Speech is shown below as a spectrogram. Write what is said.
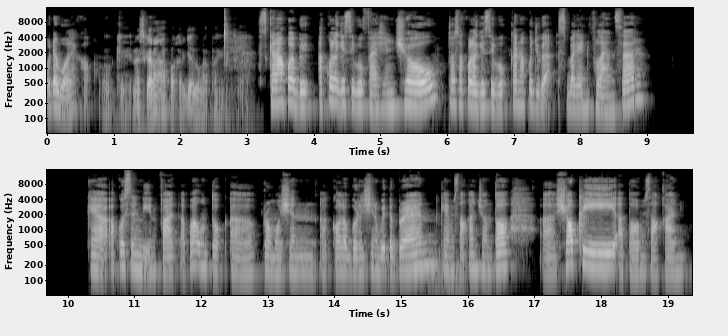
Udah boleh kok. Oke. Nah sekarang apa kerja lu ngapain? sekarang? Sekarang aku lebih aku lagi sibuk fashion show, terus aku lagi sibuk kan aku juga sebagai influencer. Kayak aku sering di invite apa untuk uh, promotion uh, collaboration with the brand, kayak misalkan contoh uh, Shopee atau misalkan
